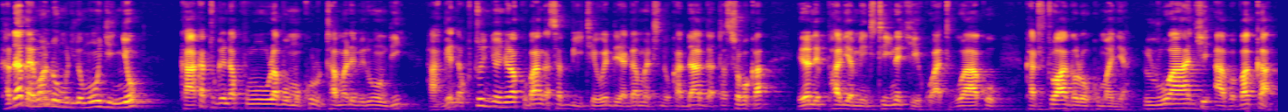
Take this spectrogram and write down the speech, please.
kadaga yawanda omuliro mungi nnyo kaaka tugenda kulaba omukulu tamala emirundi agenda kutunyonyola kubanga sabbiiti ewedde yagamba nti no kadaga tasoboka era ne paliamenti terina kyekwatibwako. Kati twagala okumanya lwaki ababaka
